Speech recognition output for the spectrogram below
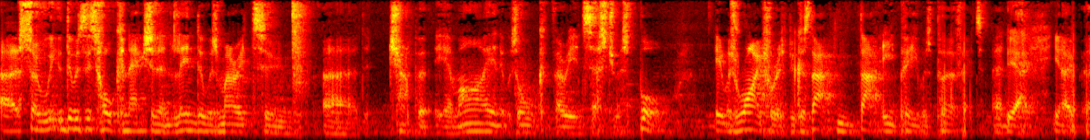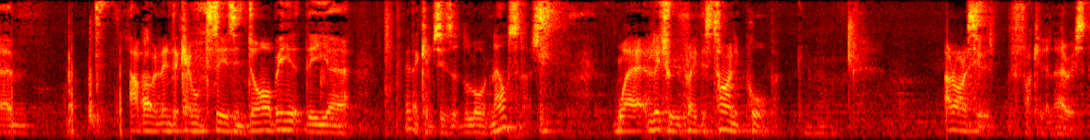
Uh, so we, there was this whole connection, and Linda was married to uh, the chap at EMI, and it was all very incestuous. But it was right for us because that that EP was perfect. And Yeah. you know, um, Abo and Linda came up to see us in Derby at the. Uh, I think they came to see us at the Lord Nelson actually, where literally we played this tiny pub. And honestly, it was fucking hilarious.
